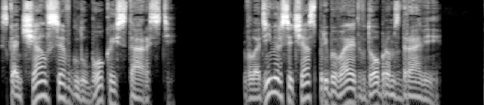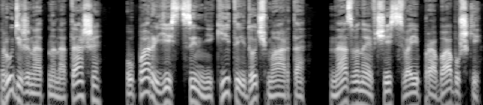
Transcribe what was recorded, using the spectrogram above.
скончался в глубокой старости. Владимир сейчас пребывает в добром здравии. Руди женат на Наташе, у пары есть сын Никита и дочь Марта, названная в честь своей прабабушки,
